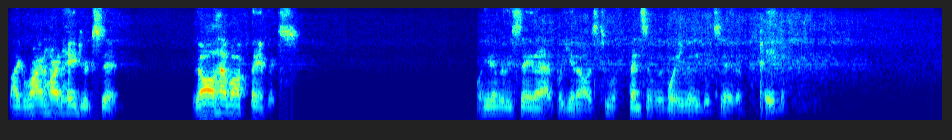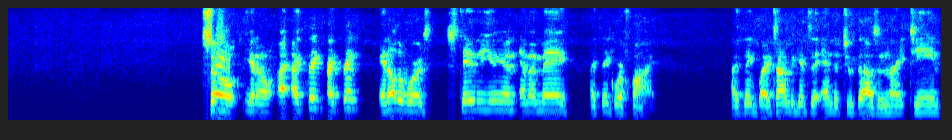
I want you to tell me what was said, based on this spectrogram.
Like Reinhard Heydrich said, we all have our favorites. Well, he didn't really say that, but you know, it's too offensive with what he really did say, the pig. So, you know, I, I think I think in other words, State of the Union, MMA, I think we're fine. I think by the time we get to the end of 2019,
